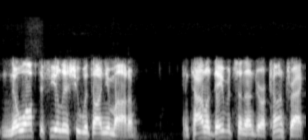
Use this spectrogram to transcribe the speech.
no off the field issue with Onyemata, and Tyeler Davison under a contract,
